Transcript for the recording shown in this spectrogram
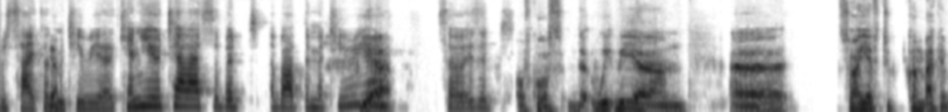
recycled yeah. material. Can you tell us a bit about the material? Yeah. So is it of course. The, we, we um uh so i have to come back a,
